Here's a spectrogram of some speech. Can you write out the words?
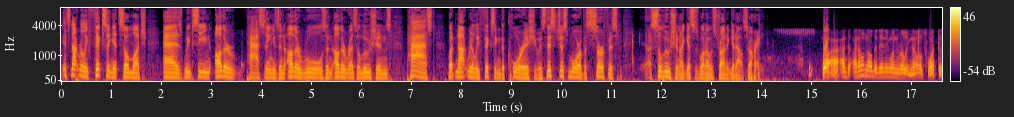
it's not really fixing it so much as we've seen other passings and other rules and other resolutions passed but not really fixing the core issue. Is this just more of a surface solution? I guess is what I was trying to get out. Sorry. Well, I, I don't know that anyone really knows what the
